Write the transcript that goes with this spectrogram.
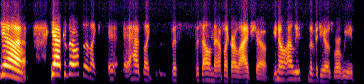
Yeah, yeah, because it also like it, it has like this this element of like our live show. You know, at least the videos where we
